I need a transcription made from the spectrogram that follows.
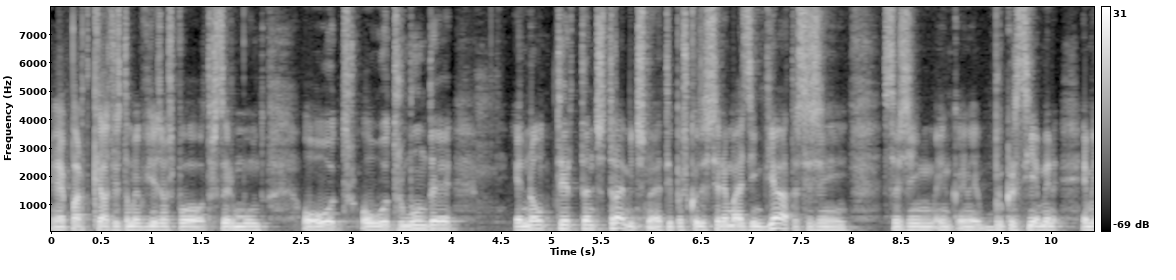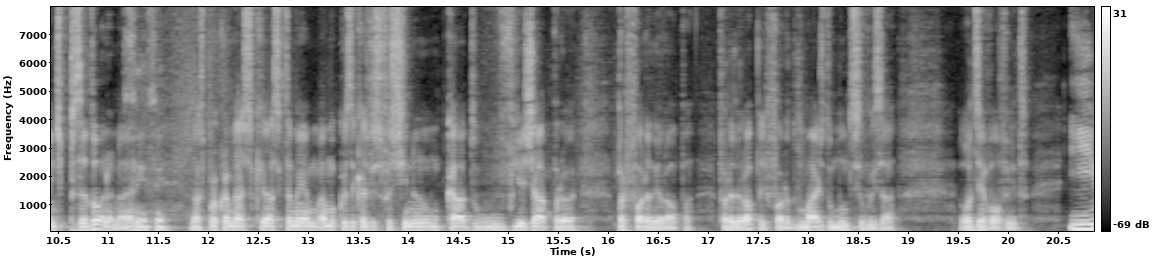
É a parte que às vezes também viajamos para o terceiro mundo, ou outro, ou outro mundo é é não ter tantos trâmites, não é? Tipo, as coisas serem mais imediatas, seja em, seja em, em, burocracia é menos, é menos, pesadona, não é? Sim, sim. Nós procuramos, acho que, acho que também é uma coisa que às vezes fascina um bocado viajar para, para fora da Europa. Fora da Europa e fora mais do mundo civilizado ou desenvolvido. E,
